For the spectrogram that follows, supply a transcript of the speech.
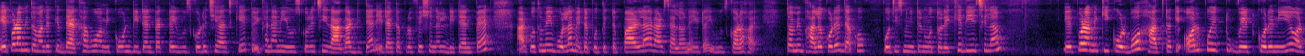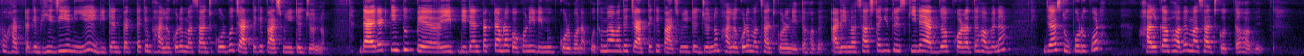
এরপর আমি তোমাদেরকে দেখাবো আমি কোন ডিট্যান প্যাকটা ইউজ করেছি আজকে। তো এখানে আমি ইউজ করেছি রাগার ডিট্যান এটা একটা প্রফেশনাল ডিট্যান প্যাক। আর প্রথমেই বললাম এটা প্রত্যেকটা পার্লার আর স্যালনে এটা ইউজ করা হয়। তো আমি ভালো করে দেখো পঁচিশ মিনিটের মতো রেখে দিয়েছিলাম। এরপর আমি কি করব, হাতটাকে অল্প একটু ওয়েট করে নিয়ে, অল্প হাতটাকে ভিজিয়ে নিয়ে এই ডিট্যান প্যাকটাকে ভালো করে মাসাজ করব চার থেকে পাঁচ মিনিটের জন্য। ডাইরেক্ট কিন্তু এই ডিট্যান প্যাকটা আমরা কখনোই রিমুভ করব না। প্রথমে আমাদের চার থেকে পাঁচ মিনিটের জন্য ভালো করে মাসাজ করে নিতে হবে। আর এই মাসাজটা কিন্তু স্কিনে অ্যাবজর্ব করাতে হবে না। জাস্ট উপর উপর হালকাভাবে মাসাজ করতে হবে।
